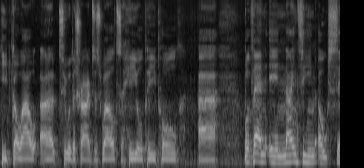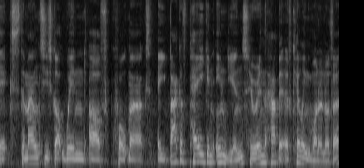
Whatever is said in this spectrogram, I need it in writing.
he'd go out uh, to other tribes as well to heal people. But then in 1906, the Mounties got wind of quote marks a bag of pagan Indians who are in the habit of killing one another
